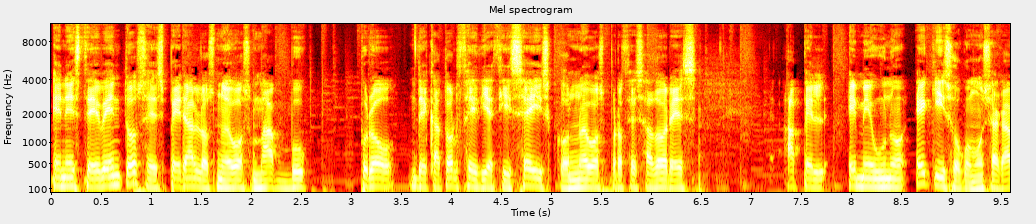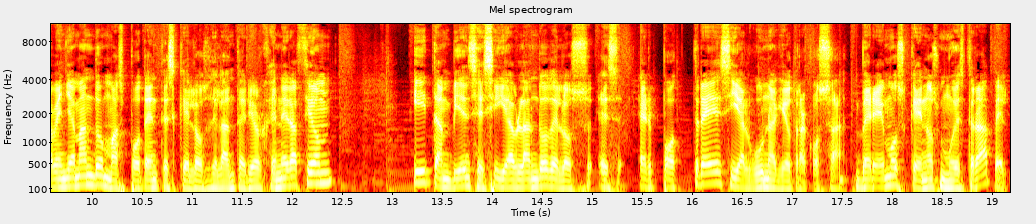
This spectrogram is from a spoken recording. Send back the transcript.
En este evento se esperan los nuevos MacBook Pro de 14 y 16 con nuevos procesadores Apple M1X o como se acaben llamando, más potentes que los de la anterior generación y también se sigue hablando de los AirPods 3 y alguna que otra cosa. Veremos qué nos muestra Apple.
